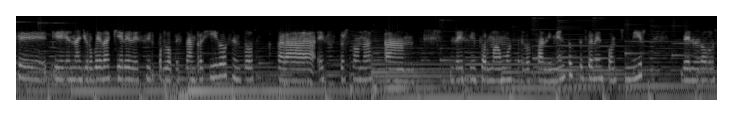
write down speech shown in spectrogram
que, que en Ayurveda quiere decir por lo que están regidos. Entonces, para esas personas les informamos de los alimentos que pueden consumir, de las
